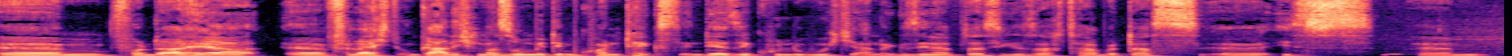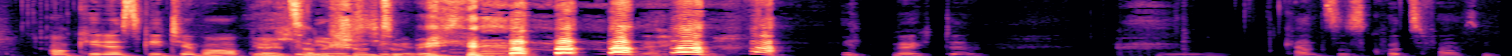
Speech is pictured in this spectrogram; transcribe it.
Ähm, von daher äh, vielleicht und gar nicht mal so mit dem Kontext in der Sekunde, wo ich die Anne gesehen habe, dass ich gesagt habe, das ist. Ähm, okay, das geht hier überhaupt nicht. Ja, jetzt habe ich schon zu. ich möchte. Kannst du es kurz fassen?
